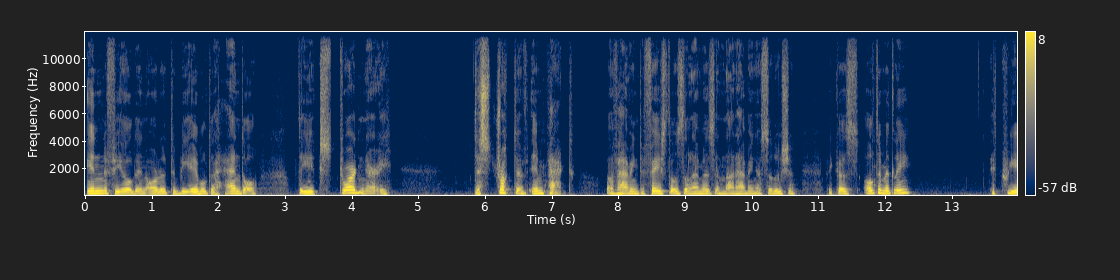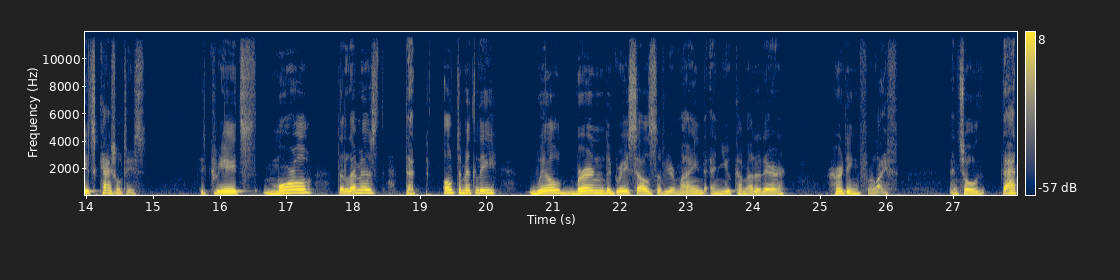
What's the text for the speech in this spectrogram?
in the field in order to be able to handle the extraordinary destructive impact of having to face those dilemmas and not having a solution. Because ultimately, it creates casualties. It creates moral dilemmas that ultimately will burn the gray cells of your mind and you come out of there hurting for life. And so that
